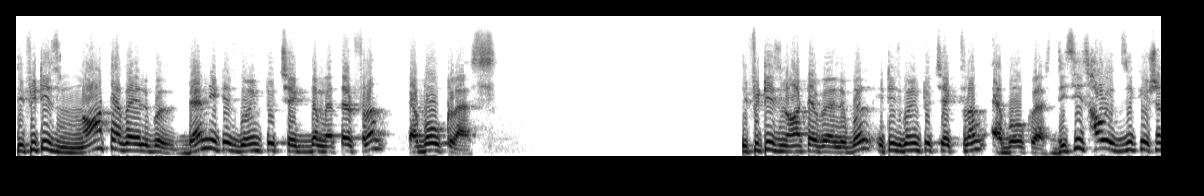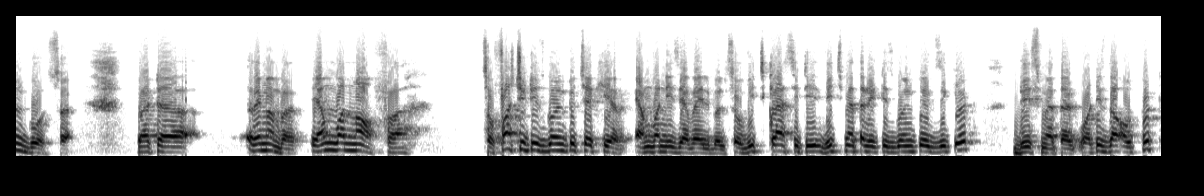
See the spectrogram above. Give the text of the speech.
If it is not available then it is going to check the method from above class if it is not available it is going to check from above class this is how execution goes but uh, remember m1 of uh, so first it is going to check here m1 is available. So which class it is, which method it is going to execute? This method. What is the output?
